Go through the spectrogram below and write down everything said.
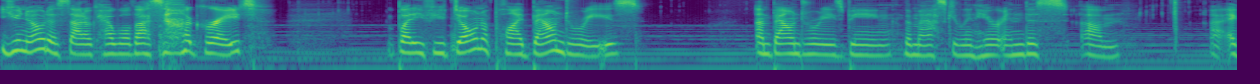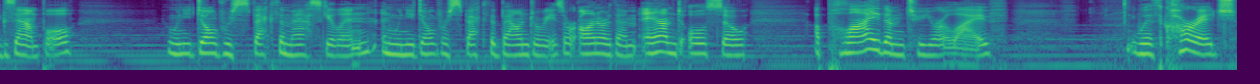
you notice that, okay, well, that's not great. But if you don't apply boundaries, and boundaries being the masculine here in this um, uh, example, when you don't respect the masculine and when you don't respect the boundaries or honor them and also apply them to your life, with courage,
